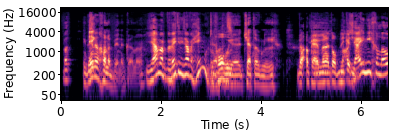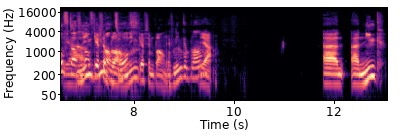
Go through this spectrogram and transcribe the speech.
Wat, Ik denk dat we gewoon naar binnen kunnen. ja, maar we weten niet waar we heen moeten. Ja, Volgens- goeie chat ook niet. Oké, we let op. Maar Nienke, als jij niet gelooft, dan gelooft Nienke heeft een niemand, plan. toch? Nienke heeft een plan. Heeft Nienke een plan? Ja. Eh eh, Nienk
